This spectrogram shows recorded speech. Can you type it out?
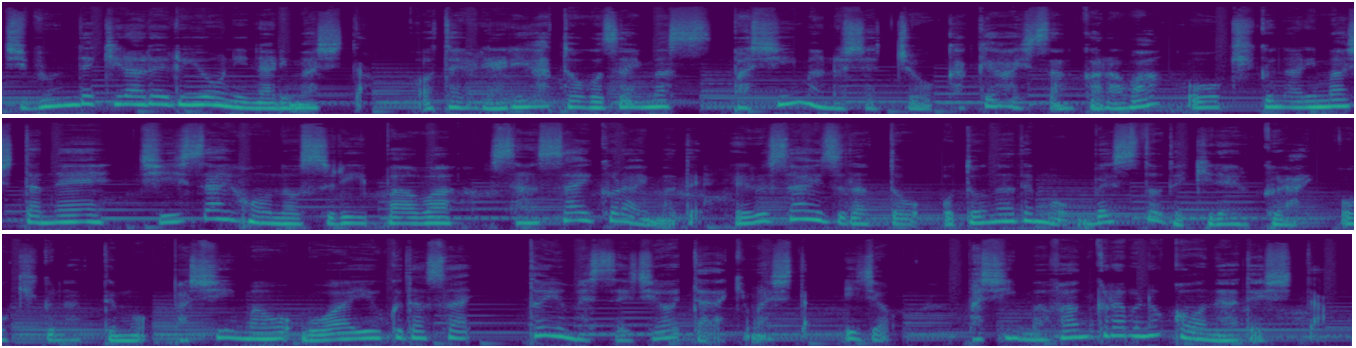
自分で着られるようになりました。お便りありがとうございます。パシーマの社長、架橋さんからは大きくなりましたね。小さい方のスリーパーは3歳くらいまで。L サイズだと大人でもベストで着れるくらい。大きくなってもパシーマをご愛用ください。というメッセージをいただきました。以上、パシーマファンクラブのコーナーでした。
